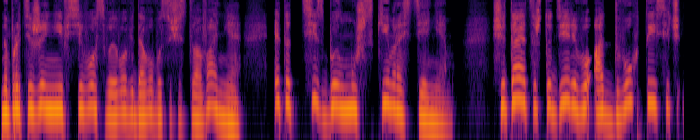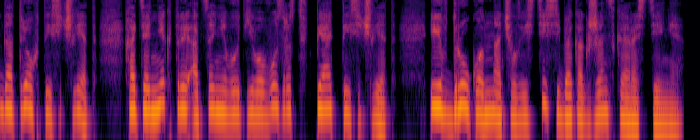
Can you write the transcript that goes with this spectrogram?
На протяжении всего своего видового существования этот тис был мужским растением. Считается, что дереву от 2000 до 3000 лет, хотя некоторые оценивают его возраст в 5000 лет, и вдруг он начал вести себя как женское растение.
